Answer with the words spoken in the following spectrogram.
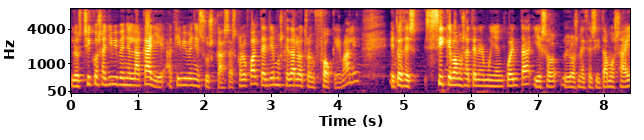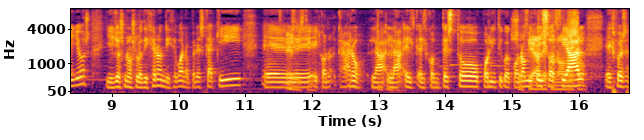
los chicos allí viven en la calle, aquí viven en sus casas, con lo cual tendríamos que darle otro enfoque, ¿vale? Entonces sí que vamos a tener muy en cuenta y eso los necesitamos a ellos y ellos nos lo dijeron, dice, bueno, pero es que aquí, eh, claro, el, contexto político, económico y social, pues,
